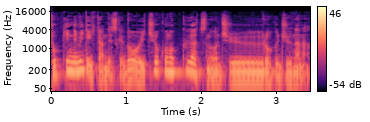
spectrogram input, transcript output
直近で見てきたんですけど、一応この9月の16、17、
